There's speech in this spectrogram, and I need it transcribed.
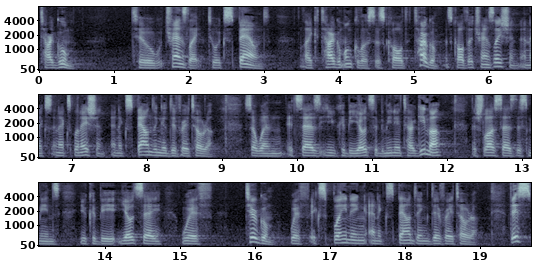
targum, to translate, to expound. Like targum onkelos is called targum. It's called a translation, an, ex, an explanation, an expounding of divrei Torah. So when it says you could be yotze b'mine targima, the Shlah says this means you could be yotze with Tirgum, with explaining and expounding Divrei Torah. This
